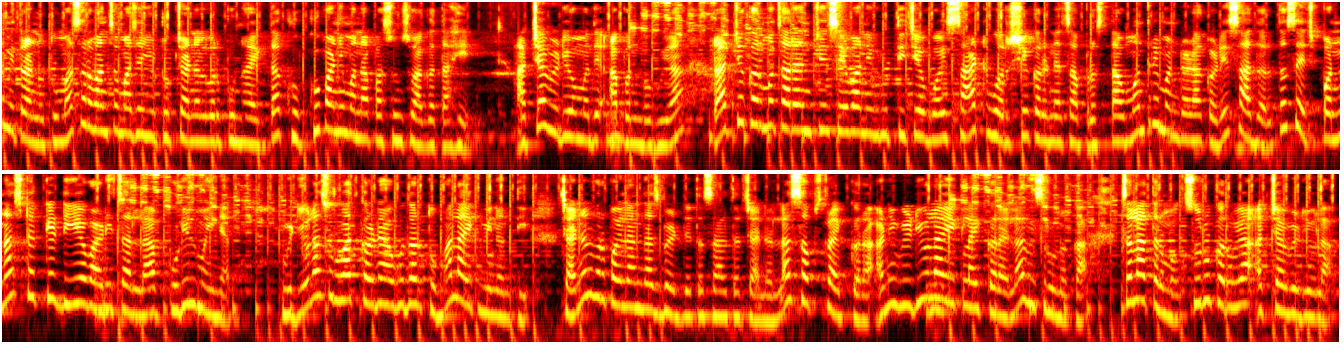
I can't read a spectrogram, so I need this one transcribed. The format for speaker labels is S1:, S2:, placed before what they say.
S1: मित्रांनो तुम्हा सर्वांचं माझ्या यूट्यूब चॅनलवर पुन्हा एकदा खूप खूप आणि मनापासून स्वागत आहे. आजच्या व्हिडिओमध्ये आपण बघूया राज्य कर्मचाऱ्यांचे सेवानिवृत्तीचे वय साठ वर्षे करण्याचा प्रस्ताव मंत्रिमंडळाकडे सादर तसेच पन्नास टक्के डी ए वाढीचा लाभ पुढील महिन्यात. व्हिडिओला सुरुवात करण्या अगोदर तुम्हाला एक विनंती चॅनलवर पहिल्यांदाच भेट देत असाल तर चॅनलला सबस्क्राईब करा आणि व्हिडिओला एक लाईक करायला विसरू नका. चला तर मग सुरू करूया आजच्या व्हिडिओला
